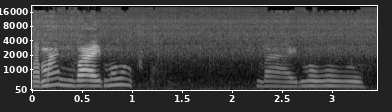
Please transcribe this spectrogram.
ประมาณบ่ายโมงบ่ายโมง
